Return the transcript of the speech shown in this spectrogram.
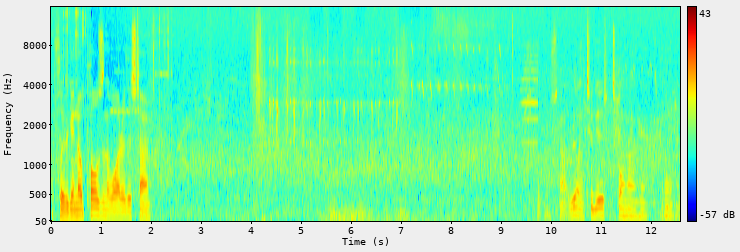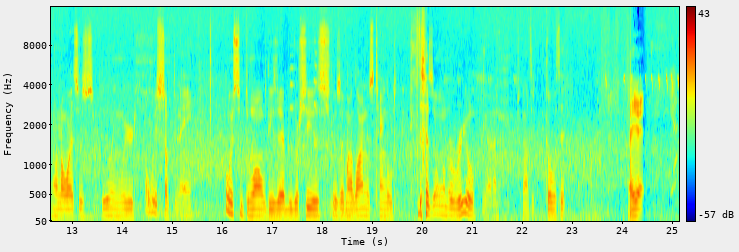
Hopefully we get no poles in the water this time. It's not reeling too good. What's going on here? I don't know why this is reeling weird. Always something, eh? Always something wrong with these Abu Garcias. Feels like my line is tangled. doesn't want to reel. Yeah, just gonna have to go with it. Not yet. Yeah,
